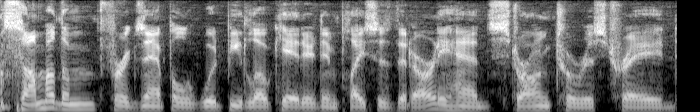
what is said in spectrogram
Some of them, for example, would be located in places that already had strong tourist trade,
